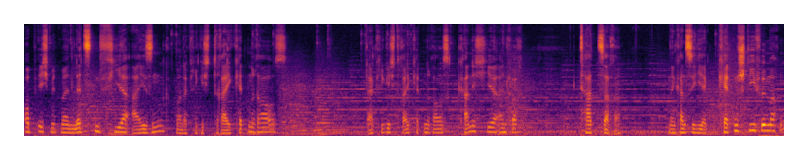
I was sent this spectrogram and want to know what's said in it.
ob ich mit meinen letzten vier Eisen, guck mal, da kriege ich drei Ketten raus. Da kriege ich drei Ketten raus. Kann ich hier einfach... Tatsache. Und dann kannst du hier Kettenstiefel machen.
